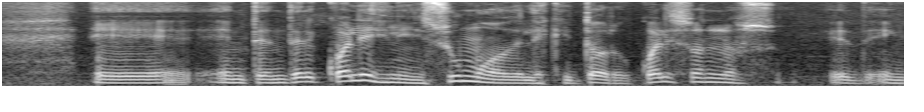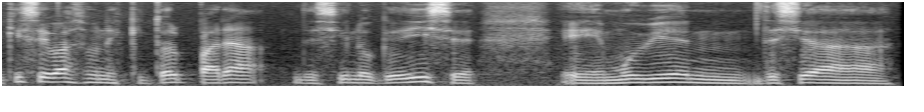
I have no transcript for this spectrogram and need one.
eh, entender cuál es el insumo del escritor, cuáles son los, en qué se basa un escritor para decir lo que dice. muy bien decía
